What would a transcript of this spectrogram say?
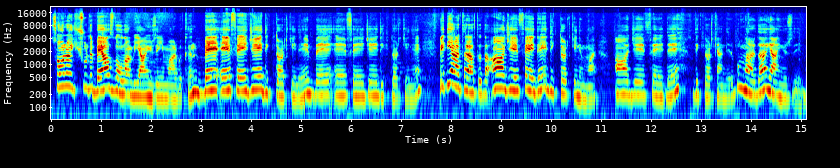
Sonra şurada beyazla olan bir yan yüzeyim var bakın. BEFC dikdörtgeni, BEFC dikdörtgeni ve diğer tarafta da ACFD dikdörtgenim var. ACFD dikdörtgenleri. Bunlar da yan yüzlerim.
